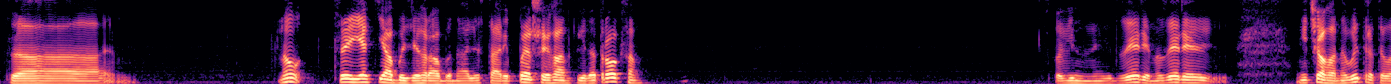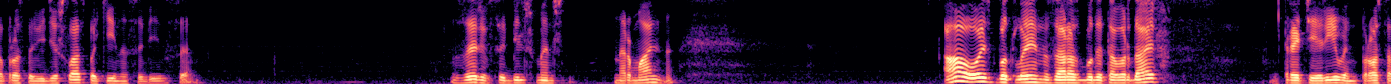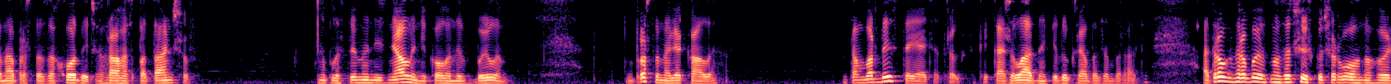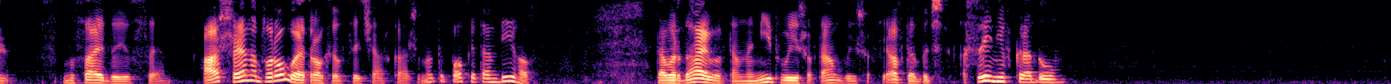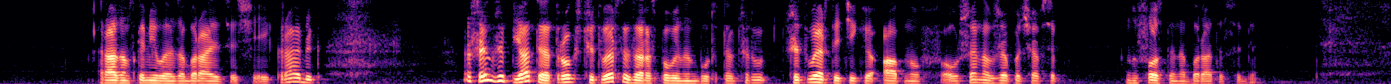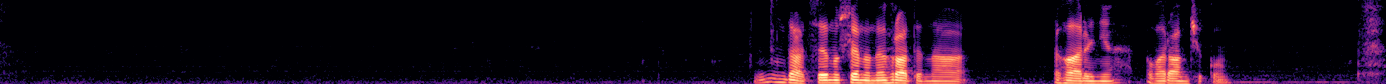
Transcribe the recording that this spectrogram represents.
Та... Ну, це як я би зіграв би на Алістарі. Перший ганк від Атрокса. Сповільнений від Зері. На Зері нічого не витратила, просто відійшла спокійно собі і все. Зері все більш-менш нормально. А ось ботлейн зараз буде тавердайв. Третій рівень, просто-напросто заходить. Грагас потанчив. Ну, Пластину не зняли, нікого не вбили. Просто налякали. Там варди стоять, а Трокс такий каже, ладно, піду треба забирати. А Трокс зробив ну, зачистку червоного сайду і все. А Шен обворовує Трокса в цей час, каже, ну ти поки там бігав. Тавердайвив, там на мід вийшов, там вийшов. Я в тебе синів вкраду. Разом з Камілою забирається ще і крабік. Шен вже п'ятий, а Трокс четвертий зараз повинен бути. Так, четвертий тільки апнув, а у Шена вже почався ну, шостий набирати собі. Так, да, це ну Шену не грати на Гарені в Арамчику.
